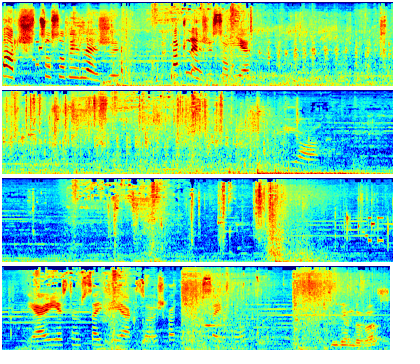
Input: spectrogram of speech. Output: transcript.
Patrz, co sobie leży. Tak leży sobie. Ja jestem w sejfie jak coś. Chodźcie do sejfu. Idę do was.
